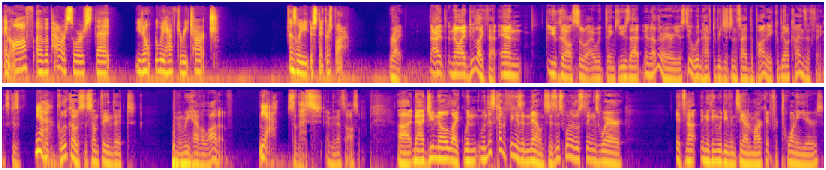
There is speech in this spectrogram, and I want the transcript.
and off of a power source that you don't really have to recharge until you eat a Snickers bar. Right. I no, I do like that, and you could also, I would think, use that in other areas too. It wouldn't have to be just inside the body. It could be all kinds of things because Yeah, glucose is something that I mean we have a lot of. yeah. So that's, I mean, that's awesome. Uh, now, do you know, like, when when this kind of thing is announced, is this one of those things where it's not anything we'd even see on market for twenty years?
